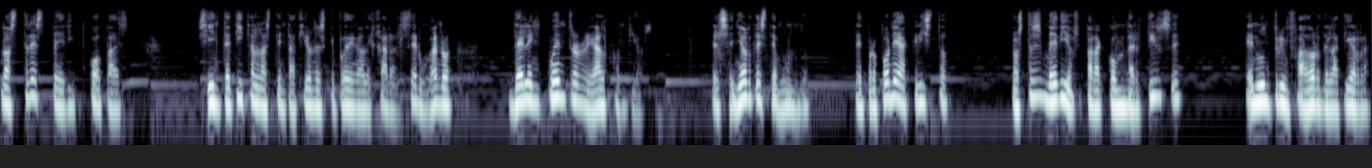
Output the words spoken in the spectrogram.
Las tres pericopas sintetizan las tentaciones que pueden alejar al ser humano del encuentro real con Dios. El Señor de este mundo le propone a Cristo los tres medios para convertirse en un triunfador de la tierra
